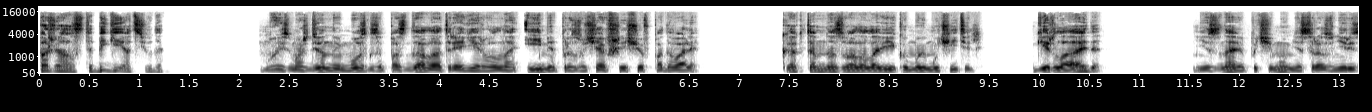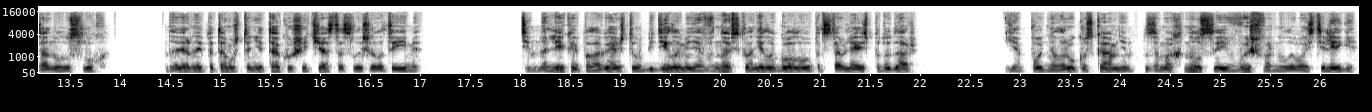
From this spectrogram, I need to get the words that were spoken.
Пожалуйста, беги отсюда». Мой изможденный мозг запоздало отреагировал на имя, прозвучавшее еще в подвале. Как там назвала лавийку мой мучитель? Гирлаайда? Не знаю, почему мне сразу не резануло слух. Наверное, потому что не так уж и часто слышал это имя. Темноликая, полагая, что убедила меня, вновь склонила голову, подставляясь под удар. Я поднял руку с камнем, замахнулся и вышвырнул его из телеги.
